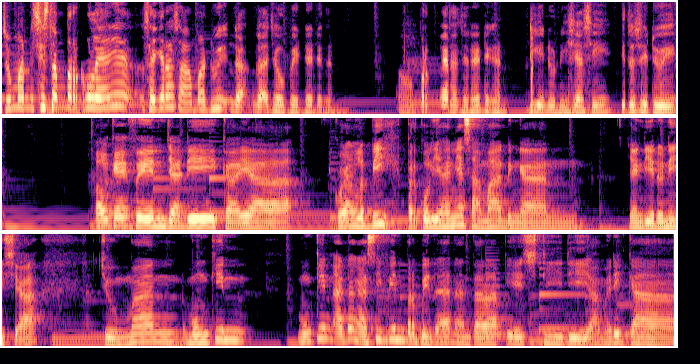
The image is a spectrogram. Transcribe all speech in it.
Cuman sistem perkuliahannya saya kira sama Dwi. Nggak nggak jauh beda dengan uh, perkuliahan ajarnya dengan di Indonesia sih. Itu sih Dwi. Oke Vin. Jadi kayak kurang lebih perkuliahannya sama dengan yang di Indonesia cuman mungkin mungkin ada nggak sih Vin perbedaan antara PhD di Amerika,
